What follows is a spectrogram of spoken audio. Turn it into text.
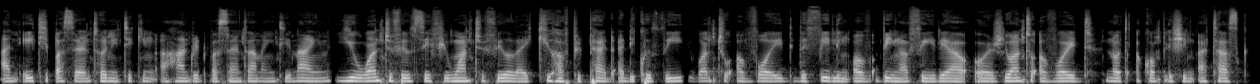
an 80%, only taking a 100% or 99. You want to feel safe. You want to feel like you have prepared adequately. You want to avoid the feeling of being a failure or you want to avoid not accomplishing a task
